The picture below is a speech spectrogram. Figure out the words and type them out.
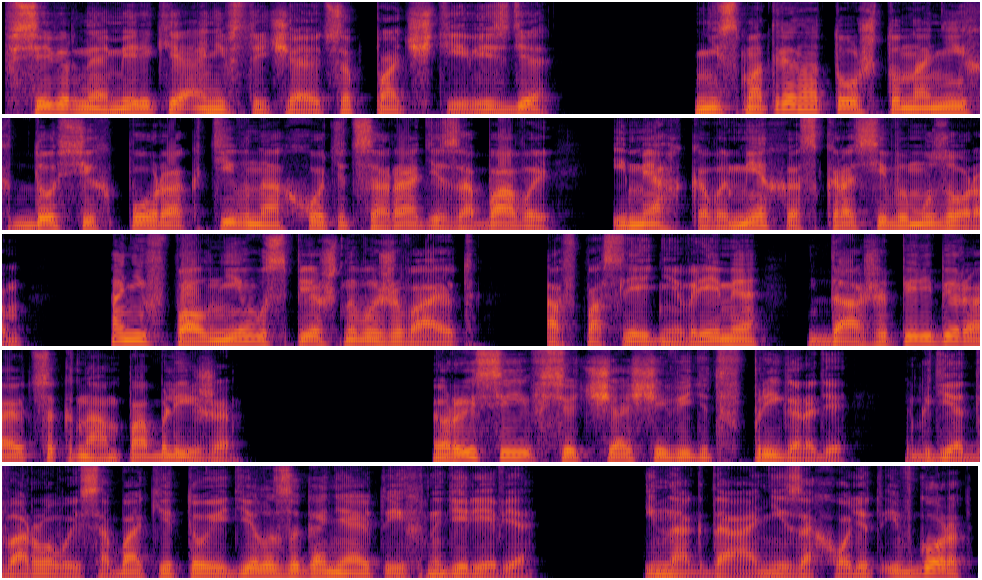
В Северной Америке они встречаются почти везде. Несмотря на то, что на них до сих пор активно охотятся ради забавы и мягкого меха с красивым узором, они вполне успешно выживают, а в последнее время даже перебираются к нам поближе. Рысей все чаще видят в пригороде, где дворовые собаки то и дело загоняют их на деревья. Иногда они заходят и в город,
